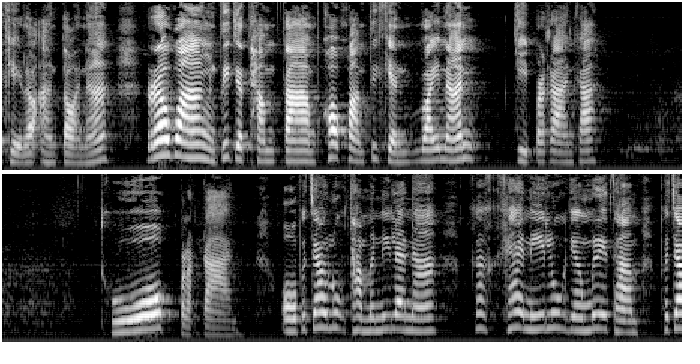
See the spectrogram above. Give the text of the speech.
เค เราอ่านต่อนะ ระวังที่จะทำตามข้อความที่เขียนไว้นั้น กี่ประการคะ ทุกประการ โอ้พระเจ้าลูกทำมันนี้แล้วนะก็แค่นี้ลูกยังไม่ได้ทำพระเจ้า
